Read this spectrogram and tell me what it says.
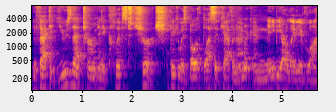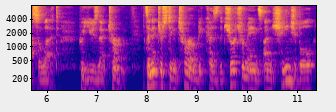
In fact, it used that term an eclipsed church. I think it was both Blessed Catherine Emmerich and maybe Our Lady of La Salette who used that term. It's an interesting term because the church remains unchangeable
